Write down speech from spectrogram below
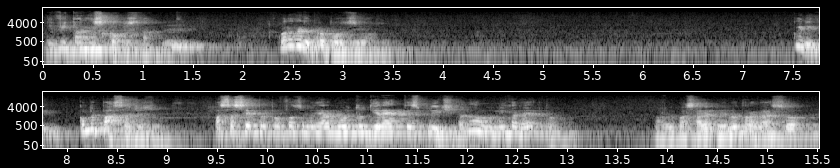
di vita nascosta. Guardate le proporzioni. Quindi come passa Gesù? Passa sempre per forza in maniera molto diretta e esplicita? No, non mica detto. Ma deve passare prima attraverso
